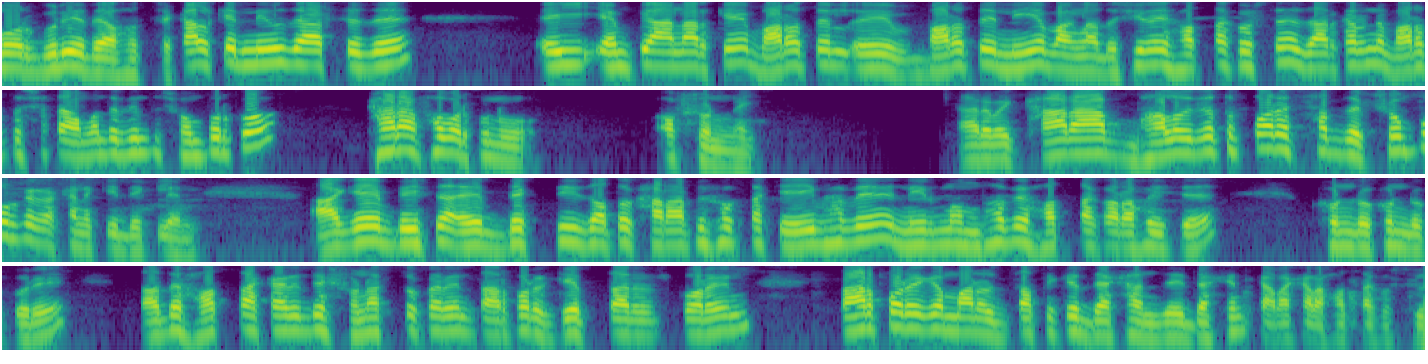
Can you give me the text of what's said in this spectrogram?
মোড় ঘুরিয়ে দেওয়া হচ্ছে। কালকে নিউজে আসছে যে, এই এমপি আনারকে ভারতের ভারতে নিয়ে বাংলাদেশিরাই হত্যা করছে, যার কারণে ভারতের সাথে আমাদের কিন্তু সম্পর্ক খারাপ হওয়ার কোনো অপশন নাই। আরে ভাই, খারাপ, ভালো, এটা তো পরের সাবজেক্ট সম্পর্কের এখানে কি দেখলেন? আগে ব্যক্তি যত খারাপই হোক তাকে এইভাবে নির্মমভাবে হত্যা করা হয়েছে, খণ্ড খণ্ড করে। তাদের হত্যাকারীদের শনাক্ত করেন, তারপর গ্রেপ্তার করেন, তারপরে মানুষ জাতিকে দেখান যে, দেখেন কারা কারা হত্যা করছিল,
